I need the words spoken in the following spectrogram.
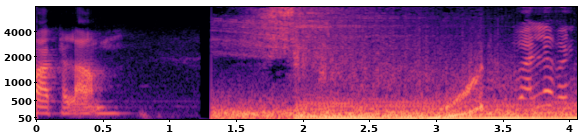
பார்க்கலாம். வல்லவன்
